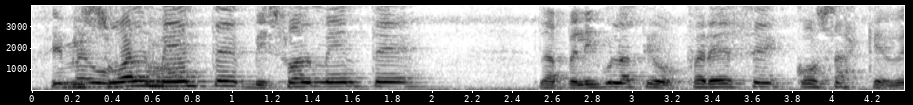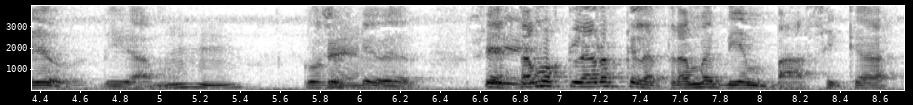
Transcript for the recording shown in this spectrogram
Sí me visualmente, visualmente la película te ofrece cosas que ver, digamos. Ujú, Cosas sí. que ver. O Sí. sea, estamos claros que la trama es bien básica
